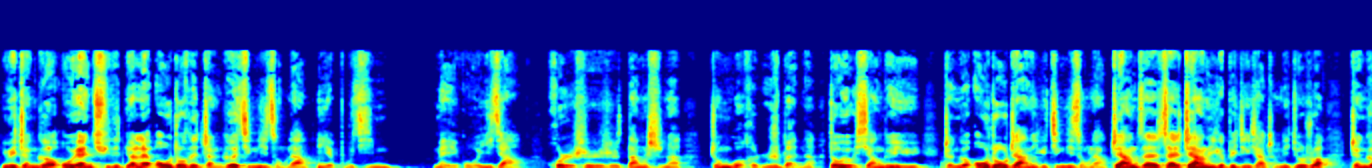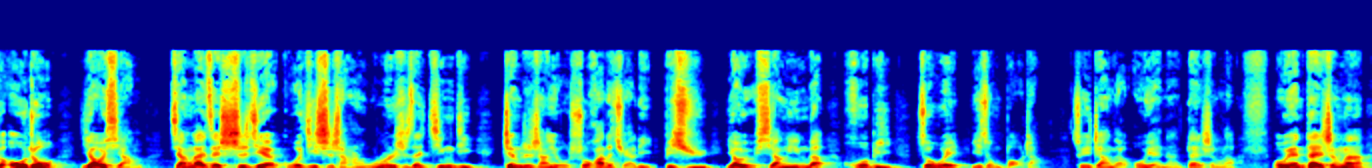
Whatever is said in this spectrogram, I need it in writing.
因为整个欧元区的原来欧洲的整个经济总量也不及美国一家，或者是是当时呢中国和日本呢都有相对于整个欧洲这样的一个经济总量。这样在在这样的一个背景下成立，就是说整个欧洲要想。将来在世界国际市场上，无论是在经济、政治上有说话的权利，必须要有相应的货币作为一种保障。所以，这样的欧元呢诞生了。欧元诞生了，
